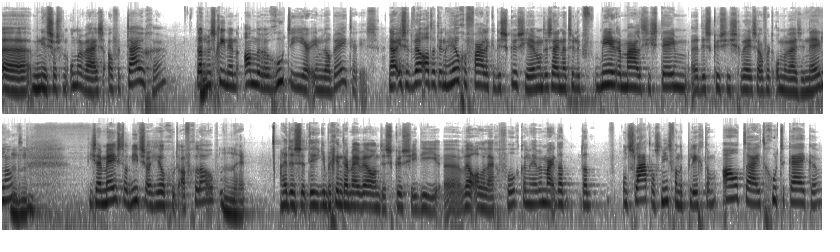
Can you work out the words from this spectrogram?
uh, ministers van Onderwijs overtuigen. Dat en... misschien een andere route hierin wel beter is. Nou is het wel altijd een heel gevaarlijke discussie. Hè? Want er zijn natuurlijk meerdere malen systeemdiscussies geweest over het onderwijs in Nederland. Mm -hmm. Die zijn meestal niet zo heel goed afgelopen. Nee. Dus het, je begint daarmee wel een discussie die uh, wel allerlei gevolgen kan hebben. Maar dat, dat ontslaat ons niet van de plicht om altijd goed te kijken.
